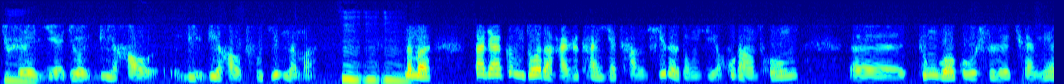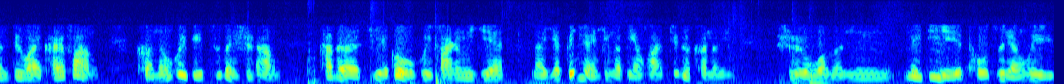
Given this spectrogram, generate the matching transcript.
就是也就利好利利好出尽了嘛。嗯嗯嗯。那么。大家更多的还是看一些长期的东西。沪港通，呃，中国股市全面对外开放，可能会给资本市场它的结构会发生一些哪些根源性的变化？这个可能是我们内地投资人会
